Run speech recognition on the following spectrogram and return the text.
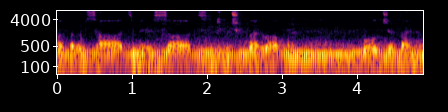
Bakalım saatimiz saat iki buçuk galiba olacak aynen.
